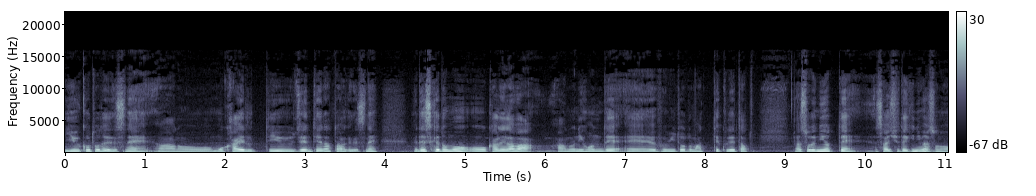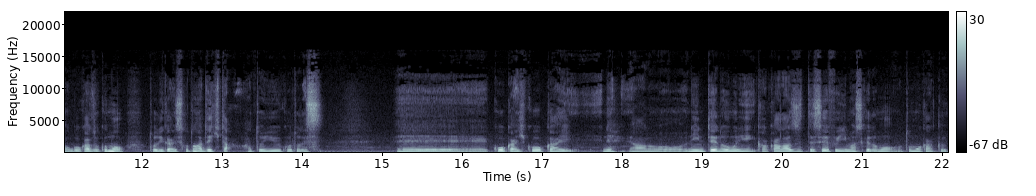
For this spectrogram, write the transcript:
いうことでですねあのもう帰るっていう前提だったわけですね。ですけども彼らはあの日本で、えー、踏みとどまってくれたとそれによって最終的にはそのご家族も取り返すことができたということです。えー、公開非公開ね、あの認定の有無にかかわらずって政府言いますけどもともかく、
